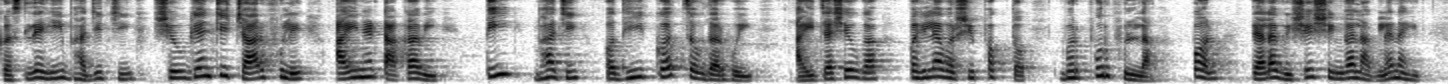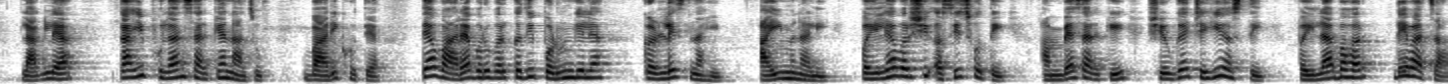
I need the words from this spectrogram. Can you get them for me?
कसल्याही भाजीची शेवग्यांची चार फुले आईने टाकावी. ती भाजी अधिकच चवदार होई. आईच्या शेवगा पहिल्या वर्षी फक्त भरपूर फुलला पण त्याला विशेष शेंगा लागल्या नाहीत. लागल्या काही फुलांसारख्या नाजूक बारीक होत्या. त्या वाऱ्याबरोबर कधी पडून गेल्या कळलेच नाही. आई म्हणाली पहिल्या वर्षी असेच होते. आंब्यासारखे शेवग्याचेही असते. पहिला बहर देवाचा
